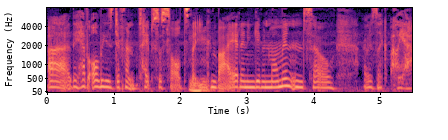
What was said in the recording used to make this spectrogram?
uh, they have all these different types of salts that you Mm-hmm. can buy at any given moment. And so I was like, oh, yeah,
